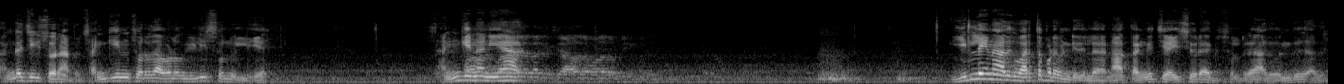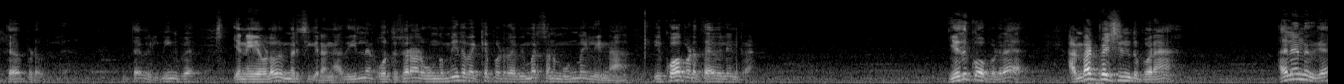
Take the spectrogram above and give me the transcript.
தங்கச்சிக்கு சொல்றேன். இப்ப சங்கின்னு சொல்றது அவ்வளவு இழி சொல்லு இல்லையே. சங்கினா நீ இல்லைன்னா அதுக்கு வருத்தப்பட வேண்டியதில்லை. நான் தங்கச்சி ஐஸ்வர்யாவுக்கு சொல்கிறேன் அது வந்து அது தேவைப்படவில்லை. தேவையில்லை. நீங்கள் இப்போ என்னை எவ்வளோ விமர்சிக்கிறாங்க. அது இல்லை. ஒருத்தர் சொல்கிறாங்க உங்கள் மீது வைக்கப்படுற விமர்சனம் உண்மை இல்லைன்னா நீ கோவப்பட தேவையில்லைன்றான் எது கோவப்படுற? அம்பாட் பேசிட்டு போகிறேன் அதில் என்ன இருக்கு?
